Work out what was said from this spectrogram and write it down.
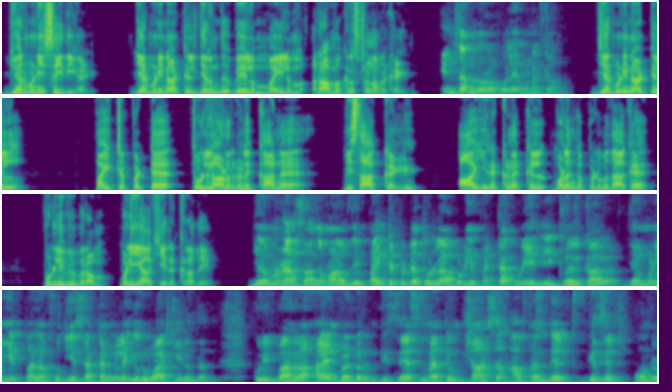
ஜெர்மனி செய்திகள். ஜெர்மனி நாட்டில் இருந்து வேலும் மயிலும் ராமகிருஷ்ணன் அவர்கள். எந்த உறவுகளே வணக்கம். ஜெர்மனி நாட்டில் பயிற்றப்பட்ட தொழிலாளர்களுக்கான விசாக்கள் ஆயிரக்கணக்கில் வழங்கப்படுவதாக புள்ளி விவரம் வெளியாகி இருக்கிறது ஜெர்மன் அரசாங்கமானது பயிற்றப்பட்ட தொழிலாளர்களுடைய பற்றாக்குறையை நீக்குவதற்காக ஜெர்மனியில் பல புதிய சட்டங்களை உருவாக்கி இருந்தது குறிப்பாக அயன்பண்டரும் கிசெட்ஸ் மற்றும் சான்சன் ஆஃபந்தெல் கெசெட்ஸ் போன்ற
